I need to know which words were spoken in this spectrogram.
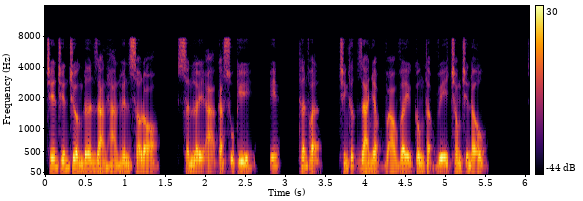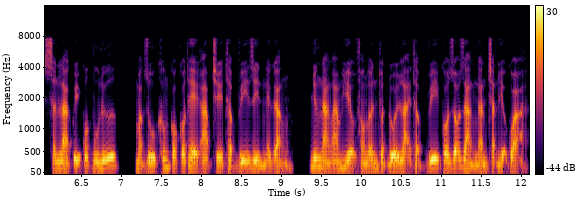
trên chiến trường đơn giản hàn huyên sau đó, sân lấy ạ katsuki ít, thân phận, chính thức gia nhập vào vây công thập vĩ trong chiến đấu. Sân là quỷ quốc vũ nữ, mặc dù không có có thể áp chế thập vĩ dìn nệ gẳng, nhưng nàng am hiểu phong ấn thuật đối lại thập vĩ có rõ ràng ngăn chặn hiệu quả,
